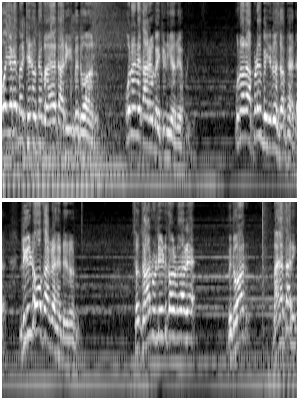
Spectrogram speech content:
ਉਹ ਜਿਹੜੇ ਬੈਠੇ ਨੇ ਉੱਤੇ ਮਾਇਆਧਾਰੀ ਵਿਦਵਾਨ। ਉਹਨਾਂ ਨੇ ਕਾਰਾਂ ਵੇਚਣੀਆਂ ਨੇ ਆਪਣੀਆਂ। ਉਹਨਾਂ ਦਾ ਆਪਣੇ ਬਿਜ਼ਨਸ ਦਾ ਫਾਇਦਾ। ਲੀਡ ਉਹ ਕਰ ਰਹੇ ਨੇ ਇਹਨਾਂ ਨੂੰ। ਸੰਸਾਰ ਨੂੰ ਲੀਡ ਕਰਨ ਕਰ ਰਿਹਾ? ਵਿਦਵਾਨ, ਮਾਇਆਧਾਰੀ।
